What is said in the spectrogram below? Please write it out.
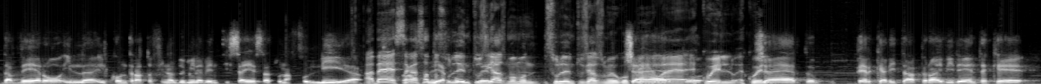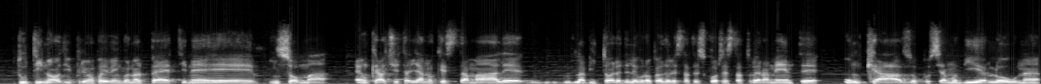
davvero il, il, contratto fino al 2026 è stata una follia. Vabbè, sarà stato sull'entusiasmo, mon- sull'entusiasmo europeo, certo, eh, è quello, è quello. Certo, per carità, però è evidente che tutti i nodi prima o poi vengono al pettine e insomma è un calcio italiano che sta male, la vittoria dell'Europeo dell'estate scorsa è stato veramente un caso, possiamo dirlo, un,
